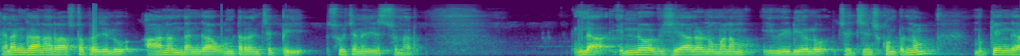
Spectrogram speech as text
తెలంగాణ రాష్ట్ర ప్రజలు ఆనందంగా ఉంటారని చెప్పి సూచన చేస్తున్నారు. ఇలా ఎన్నో విషయాలను మనం ఈ వీడియోలో చర్చించుకుంటున్నాం. ముఖ్యంగా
